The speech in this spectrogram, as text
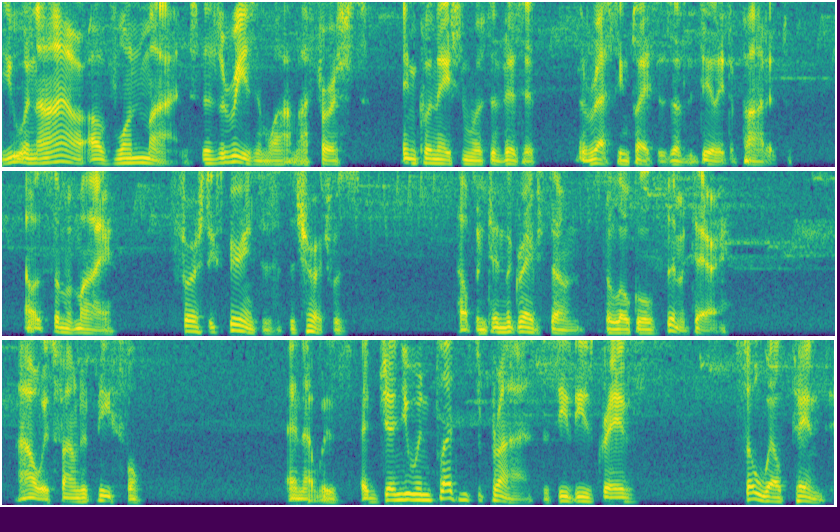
you and I are of one mind. There's a reason why my first inclination was to visit the resting places of the dearly departed. That was some of my first experiences at the church was helping tend the gravestones at the local cemetery. I always found it peaceful. And that was a genuine pleasant surprise to see these graves so well tended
